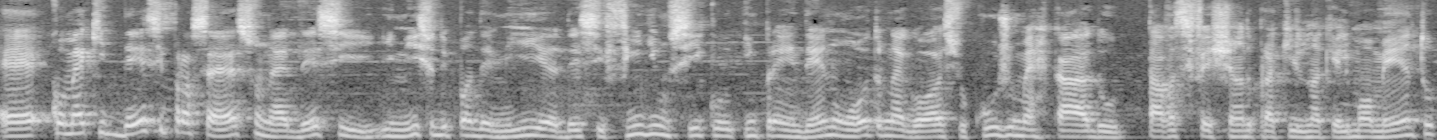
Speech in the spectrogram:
é como é que desse processo, né, desse início de pandemia, desse fim de um ciclo empreendendo um outro negócio cujo mercado estava se fechando para aquilo naquele momento,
